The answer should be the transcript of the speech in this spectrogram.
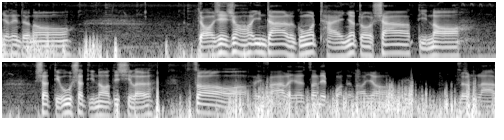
giờ lên tới nó cho dễ cho in ra là cũng có thải nhá cho sa tỷ nọ sa tí u, sa tỷ nọ tí xí lỡ cho phải phá là cho nên bỏ được nó do lỡ la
